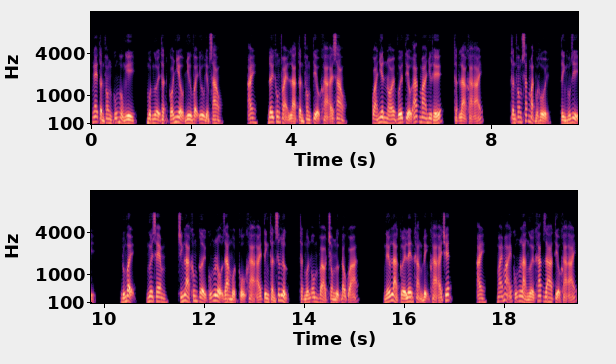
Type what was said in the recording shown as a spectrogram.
nghe tần phong cũng hầu nghi, một người thật có nhiều như vậy ưu điểm sao? Ai, đây không phải là tần phong tiểu khả ái sao? Quả nhiên nói với tiểu ác ma như thế, thật là khả ái. Thần phong sắc mặt một hồi, tình huống gì? Đúng vậy, ngươi xem, chính là không cười cũng lộ ra một cổ khả ái tinh thần sức lực, thật muốn ôm vào trong ngực đau quá. Nếu là cười lên khẳng định khả ái chết. Ai, mãi mãi cũng là người khác ra tiểu khả ái.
